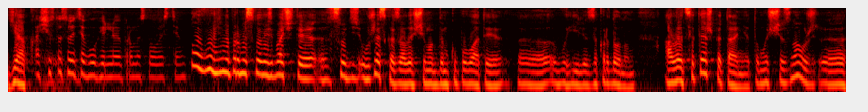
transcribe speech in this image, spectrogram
Як А що стосується вугільної промисловості? Ну, вугільна промисловість, бачите, судді вже сказали, що ми будемо купувати е, вугілля за кордоном. Але це теж питання, тому що знову ж, е,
